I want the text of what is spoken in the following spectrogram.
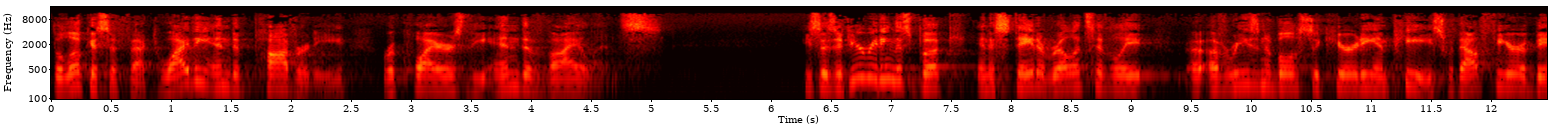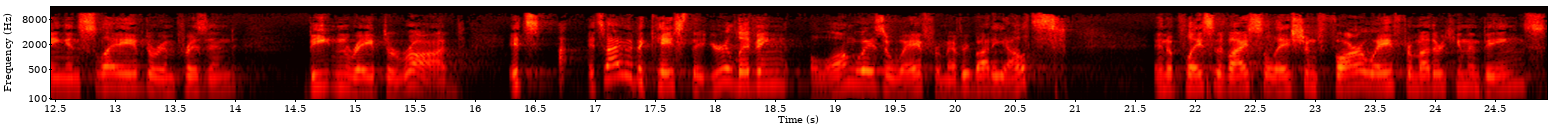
The Locust Effect. Why the end of poverty requires the end of violence. He says, if you're reading this book in a state of relatively uh, of reasonable security and peace without fear of being enslaved or imprisoned, beaten, raped, or robbed, it's, it's either the case that you're living a long ways away from everybody else, in a place of isolation, far away from other human beings,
